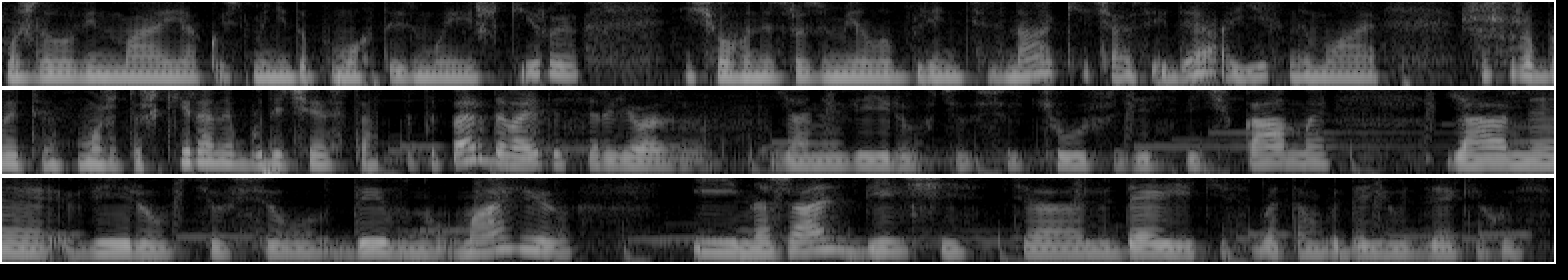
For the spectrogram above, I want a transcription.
Можливо, він має якось мені допомогти з моєю шкірою. Нічого не зрозуміло, блін, ці знаки, час іде, а їх немає. Що ж робити? Може, то шкіра не буде чиста. А тепер давайте серйозно. Я не вірю в цю всю чуш зі свічками. Я не вірю в цю всю дивну магію. І, на жаль, більшість е, людей, які себе там видають за якихось,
